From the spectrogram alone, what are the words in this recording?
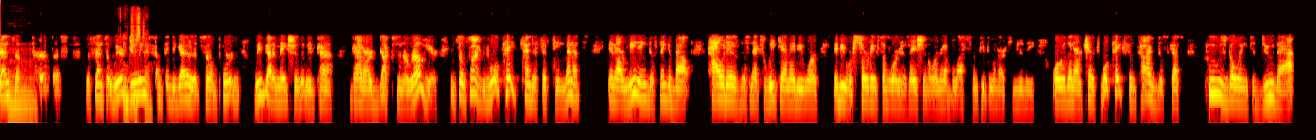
sense mm. of purpose, the sense that we're doing something together that's so important. We've got to make sure that we've kind of got our ducks in a row here. And so fine, we'll take 10 to 15 minutes in our meeting to think about how it is this next weekend. Maybe we're maybe we're serving some organization or we're going to bless some people in our community or within our church. We'll take some time to discuss who's going to do that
